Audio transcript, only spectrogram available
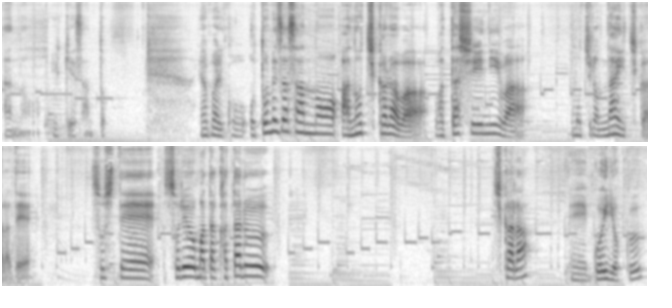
あのゆきえさんと。やっぱりこう乙女座さんのあの力は私にはもちろんない力でそしてそれをまた語る力、えー、語彙力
